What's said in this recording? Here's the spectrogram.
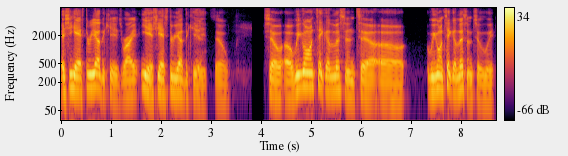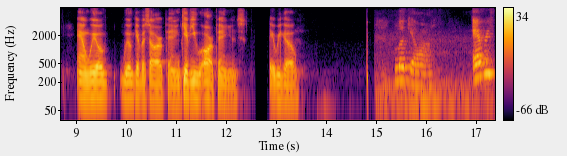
and she has three other kids, right? Yeah, she has three other Yeah. kids. So, so uh, we're gonna take a listen to uh, we're gonna take a listen to it, and we'll we'll give us our opinion, give you our opinions. Here we go. Look, y'all. Every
